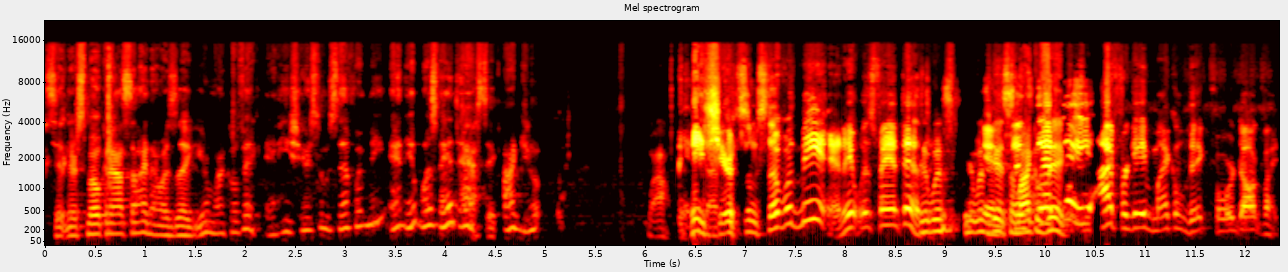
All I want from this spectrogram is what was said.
sitting there smoking outside, and I was like, "You're Michael Vick," and he shared some stuff with me, and it was fantastic. I you know, Wow. He shared some stuff with me, and it was fantastic. It was- it was And good. So since Michael that Vick- day, I forgave Michael Vick for dogfighting.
